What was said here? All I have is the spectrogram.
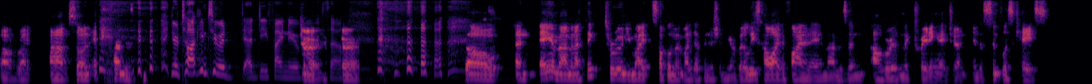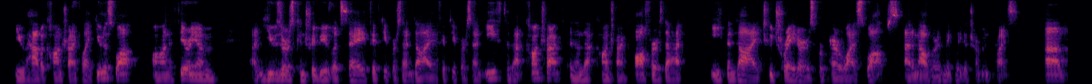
Oh, right. Uh, so an AMM is You're talking to a, a DeFi noob. Sure, so. Sure. so an AMM, and I think Tarun, you might supplement my definition here, but at least how I define an AMM is an algorithmic trading agent. In the simplest case, you have a contract like Uniswap on Ethereum, uh, users contribute, let's say, 50% DAI, 50% ETH to that contract, and then that contract offers that ETH and DAI to traders for pairwise swaps at an algorithmically determined price. Um,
